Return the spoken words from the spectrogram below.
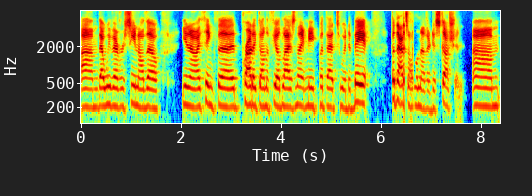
um, that we've ever seen. Although you know, I think the product on the field last night may put that to a debate, but that's a whole nother discussion. Um,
